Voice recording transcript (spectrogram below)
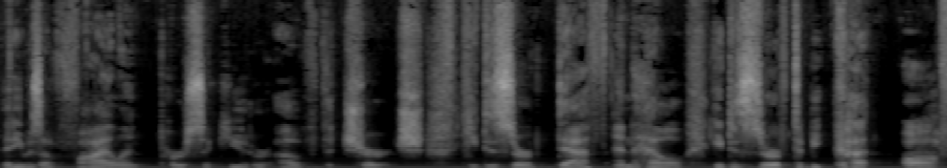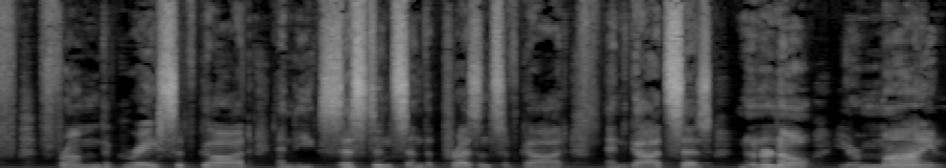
that he was a violent persecutor of the church. He deserved death and hell. He deserved to be cut off from the grace of God and the existence and the presence of God. And God says, No, no, no, you're mine.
